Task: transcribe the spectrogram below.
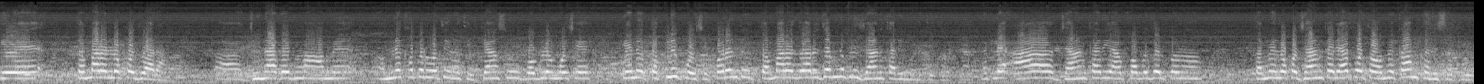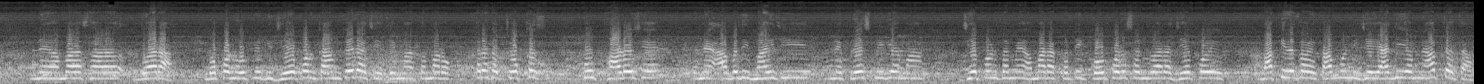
કે તમારા લોકો દ્વારા જુનાગઢમાં જૂનાગઢમાં અમે અમને ખબર હોતી નથી ક્યાં શું પ્રોબ્લેમો છે કે એને તકલીફ છે, પરંતુ તમારા દ્વારા જ અમને બધી જાણકારી મળતી હતી. એટલે આ જાણકારી આપવા બદલ પણ તમે લોકો જાણકારી આપો તો અમે કામ કરી શકીએ. અને અમારા શાળા દ્વારા લોકોનો ઉપયોગી જે પણ કામ કર્યા છે, તેમાં તમારો ખરેખર ચોક્કસ ખૂબ ફાળો છે. અને આ બધી માહિતી અને પ્રેસ મીડિયામાં જે પણ તમે અમારા કટિંગ કોર્પોરેશન દ્વારા જે કોઈ બાકી રહેતા હોય કામોની જે યાદી અમને આપતા હતા,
